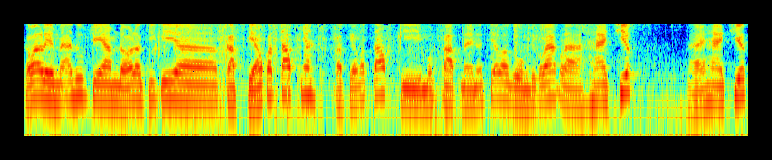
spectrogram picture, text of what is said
các bác lên mã giúp cho em đó là cái cái uh, cặp kéo cắt tóc nhá. Cặp kéo cắt tóc thì một cặp này nó sẽ bao gồm cho các bác là hai chiếc. Đấy hai chiếc.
